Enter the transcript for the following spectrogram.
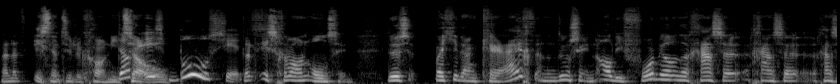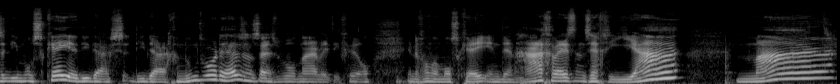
Maar dat is natuurlijk gewoon niet dat zo. is bullshit. Dat is gewoon onzin. Dus wat je dan krijgt, en dan doen ze in al die voorbeelden, dan gaan ze, gaan ze, gaan ze die moskeeën die daar, die daar genoemd worden. Hè, dus dan zijn ze bijvoorbeeld naar, weet ik veel, in van een moskee in Den Haag geweest. En dan zeggen ze ja, maar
